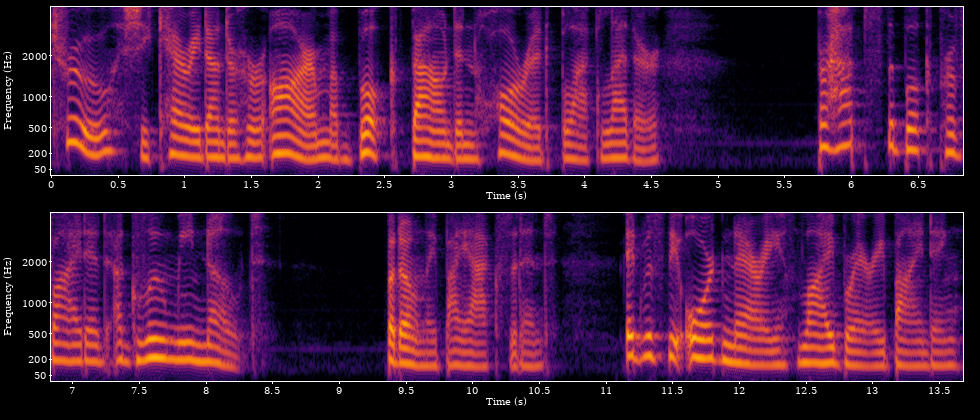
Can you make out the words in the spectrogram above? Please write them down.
True, she carried under her arm a book bound in horrid black leather. Perhaps the book provided a gloomy note but only by accident. It was the ordinary library binding.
